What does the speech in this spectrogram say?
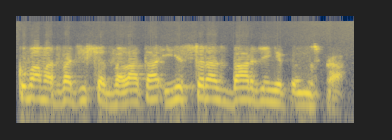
Kuba ma 22 lata i jest coraz bardziej niepełnosprawny.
